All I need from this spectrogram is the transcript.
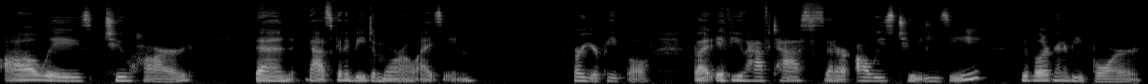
always too hard, then that's going to be demoralizing for your people. But if you have tasks that are always too easy, people are going to be bored.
